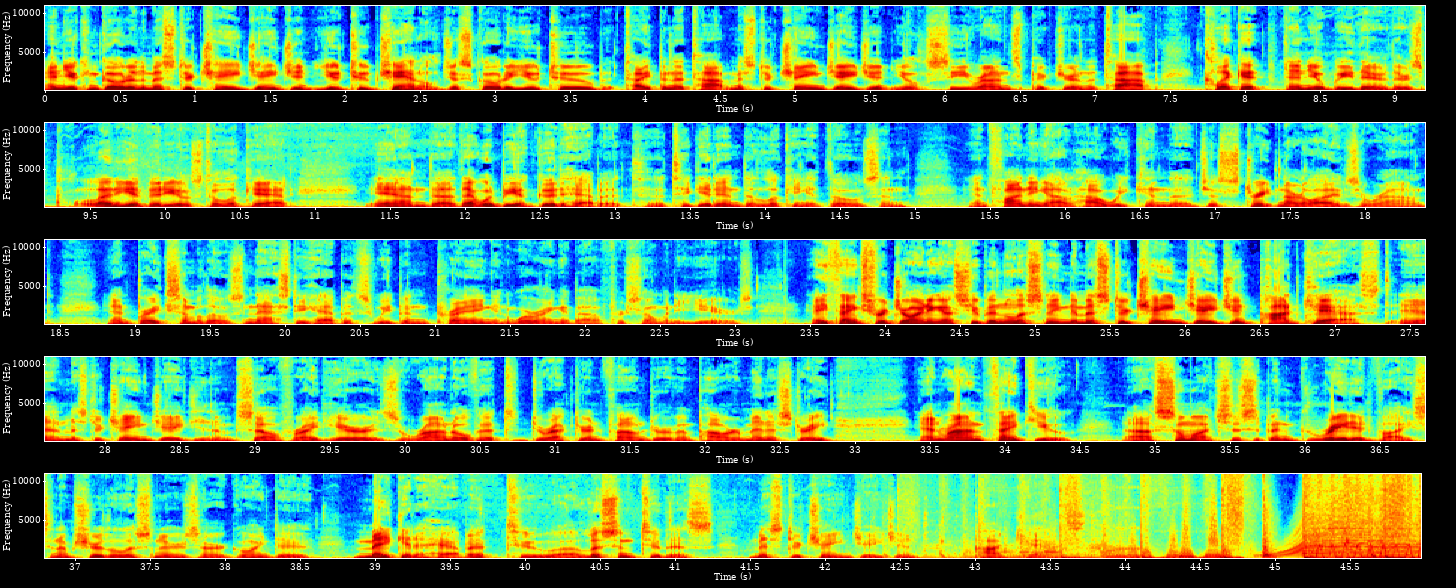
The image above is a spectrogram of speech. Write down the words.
And you can go to the Mr. Change Agent YouTube channel. Just go to YouTube, type in the top Mr. Change Agent. You'll see Ron's picture in the top. Click it, and you'll be there. There's plenty of videos to look at. And uh, that would be a good habit uh, to get into looking at those and, and finding out how we can uh, just straighten our lives around and break some of those nasty habits we've been praying and worrying about for so many years. Hey, thanks for joining us. You've been listening to Mr. Change Agent podcast, and Mr. Change Agent himself right here is Ron Ovitt, director and founder of Empower Ministry. And Ron, thank you uh, so much. This has been great advice, and I'm sure the listeners are going to make it a habit to uh, listen to this Mr. Change Agent podcast. Música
